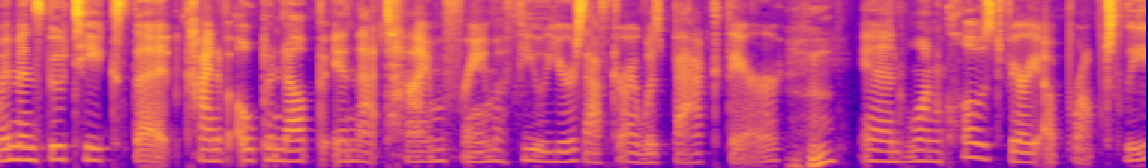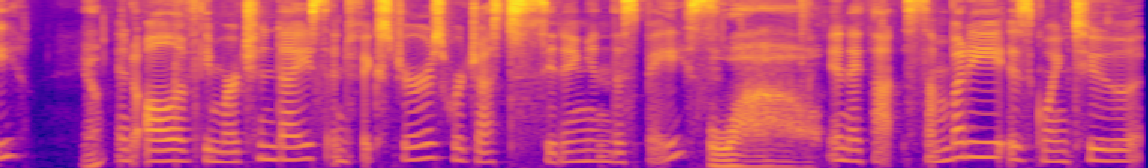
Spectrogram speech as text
women's boutiques that kind of opened up in that time frame a few years after I was back there, mm-hmm. and one closed very abruptly. Yeah. And all of the merchandise and fixtures were just sitting in the space. Wow. And I thought somebody is going to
